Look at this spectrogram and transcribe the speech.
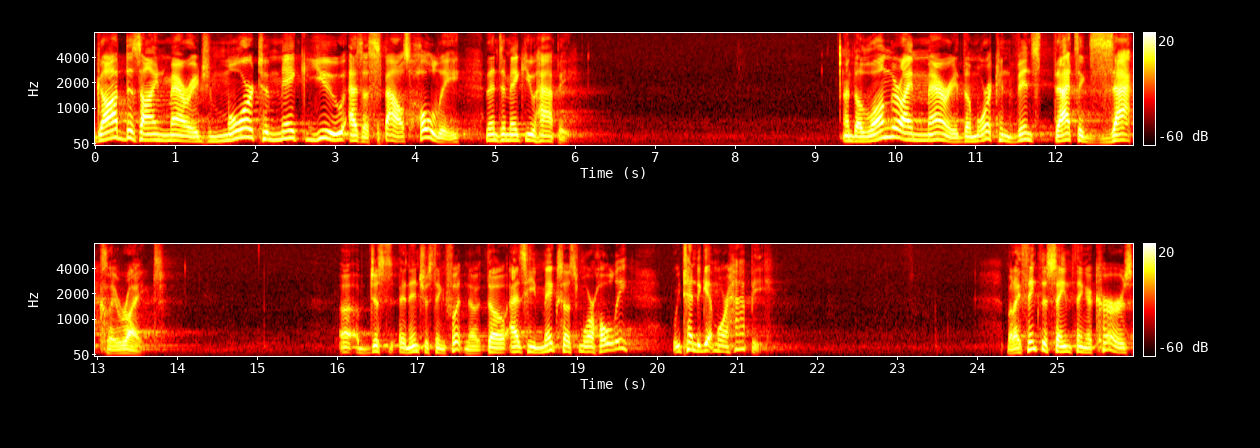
God designed marriage more to make you as a spouse holy than to make you happy? And the longer I'm married, the more convinced that's exactly right. Uh, just an interesting footnote, though, as he makes us more holy, we tend to get more happy. But I think the same thing occurs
